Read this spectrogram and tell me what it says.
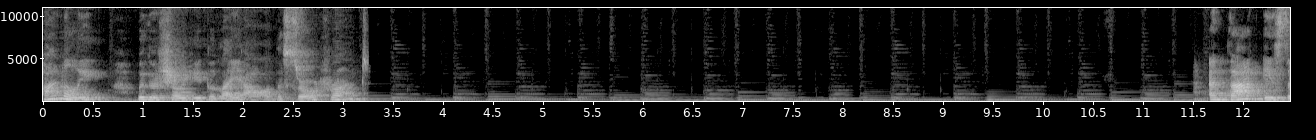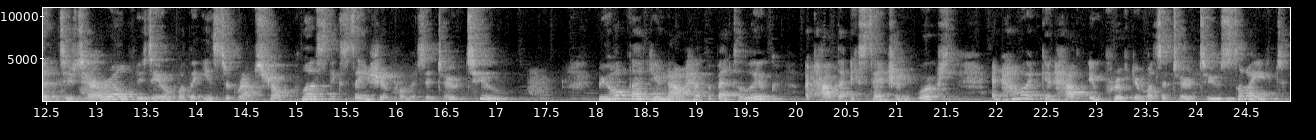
Finally, we will show you the layout on the storefront. And that is the tutorial video for the Instagram Shop Plus extension for Magento 2. We hope that you now have a better look at how the extension works and how it can help improve your Magento 2 site.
